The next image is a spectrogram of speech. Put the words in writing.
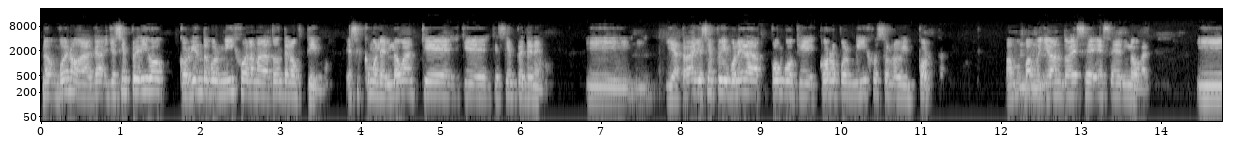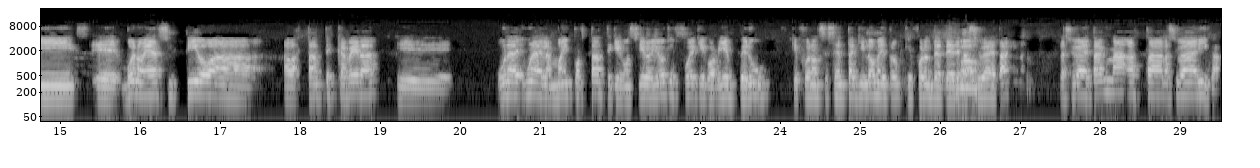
No, bueno, acá yo siempre digo corriendo por mi hijo a la maratón del autismo. Ese es como el eslogan que, que, que siempre tenemos. Y, y, atrás yo siempre mi polera pongo que corro por mi hijo, eso que importa. Vamos, mm. vamos llevando ese ese eslogan. Y eh, bueno, he asistido a, a bastantes carreras. Eh, una, una de las más importantes que considero yo que fue que corrí en Perú, que fueron 60 kilómetros, que fueron desde, la ciudad de Tacna, la ciudad de Tacna hasta la ciudad de Arica,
